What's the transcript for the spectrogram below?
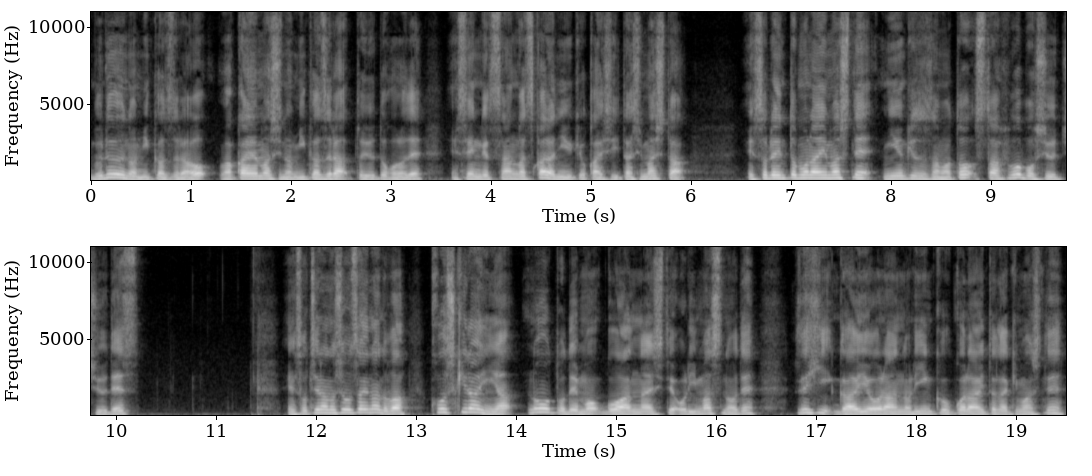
ブルーの三日面を和歌山市の三日面というところで先月3月から入居開始いたしました。それに伴いまして入居者様とスタッフを募集中です。そちらの詳細などは公式 LINE やノートでもご案内しておりますので、ぜひ概要欄のリンクをご覧いただきまして、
